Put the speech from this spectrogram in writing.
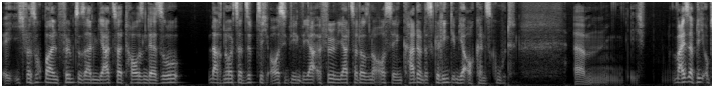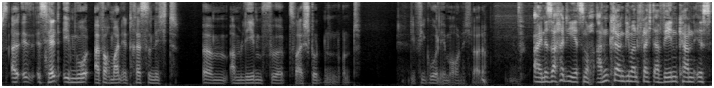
äh, ich versuche mal einen Film zu sein im Jahr 2000, der so nach 1970 aussieht, wie ein Jahr, Film im Jahr 2000 noch aussehen kann und das gelingt ihm ja auch ganz gut. Ähm, ich weiß aber nicht, ob äh, es, es hält eben nur einfach mein Interesse nicht ähm, am Leben für zwei Stunden und die Figuren eben auch nicht, leider. Eine Sache, die jetzt noch anklang, die man vielleicht erwähnen kann, ist,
